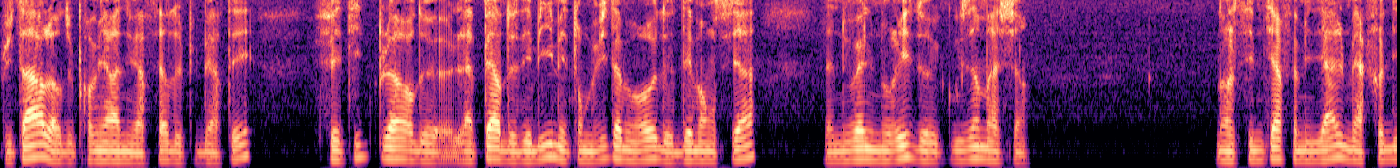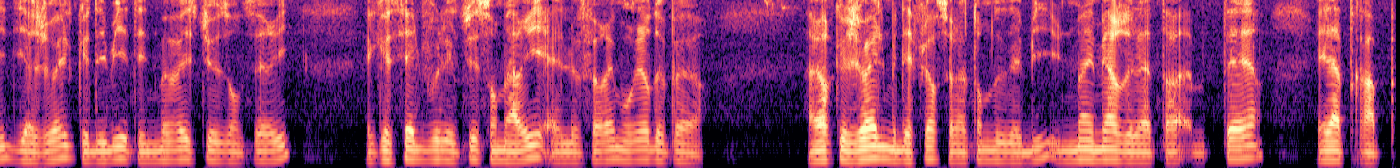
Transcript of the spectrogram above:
Plus tard, lors du premier anniversaire de puberté, Fétide pleure de la perte de Debbie mais tombe vite amoureux de Démentia, la nouvelle nourrice de cousin machin. Dans le cimetière familial, mercredi dit à Joël que Debbie était une mauvaise tueuse en série et que si elle voulait tuer son mari, elle le ferait mourir de peur. Alors que Joël met des fleurs sur la tombe de Debbie, une main émerge de la terre et l'attrape.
